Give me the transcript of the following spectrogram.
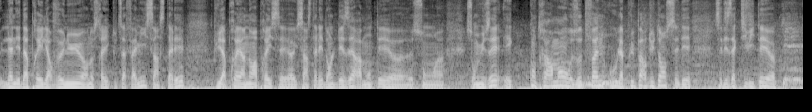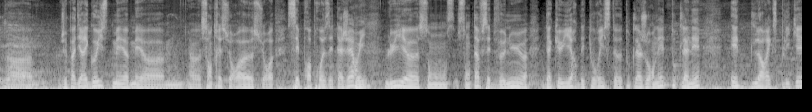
l'année d'après, il est revenu en Australie avec toute sa famille, s'est installé. Puis après, un an après, il s'est installé dans le désert, a monté euh, son, son musée. Et contrairement aux autres fans, où la plupart du temps, c'est des, des activités je vais pas dire égoïste, mais, mais euh, euh, centré sur, euh, sur ses propres étagères. Lui, son, son taf, c'est devenu d'accueillir des touristes toute la journée, toute l'année, et de leur expliquer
